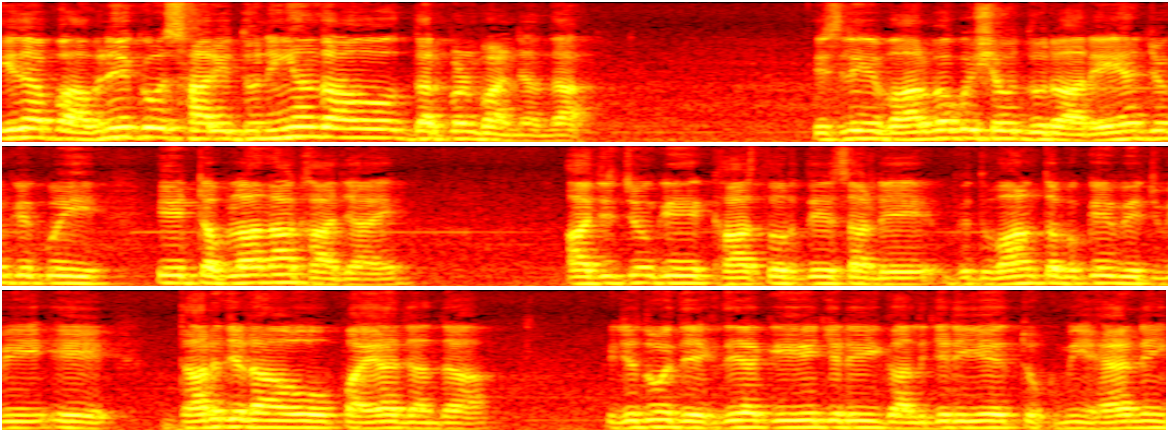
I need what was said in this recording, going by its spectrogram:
ਇਹਦਾ ਭਾਵ ਨਹੀਂ ਕਿ ਉਹ ਸਾਰੀ ਦੁਨੀਆ ਦਾ ਉਹ ਦਰਪਣ ਬਣ ਜਾਂਦਾ। ਇਸ ਲਈ ਵਾਰ-ਵਾਰ ਕੋਈ ਸ਼ਬਦ ਦੁਹਰਾ ਰਹੇ ਹਾਂ, ਜੋ ਕਿ ਕੋਈ ਇਹ ਟਬਲਾ ਨਾ ਖਾ ਜਾਏ। ਅੱਜ ਕਿਉਂਕਿ ਖਾਸ ਤੌਰ ਤੇ ਸਾਡੇ ਵਿਦਵਾਨ ਤਬਕੇ ਵਿੱਚ ਵੀ ਇਹ ਡਰ ਜਿਹੜਾ ਉਹ ਪਾਇਆ ਜਾਂਦਾ। ਕਿ ਜਦੋਂ ਇਹ ਦੇਖਦੇ ਆ ਕਿ ਇਹ ਜਿਹੜੀ ਗੱਲ ਜਿਹੜੀ ਇਹ ਟੁਕਮੀ ਹੈ ਨਹੀਂ,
